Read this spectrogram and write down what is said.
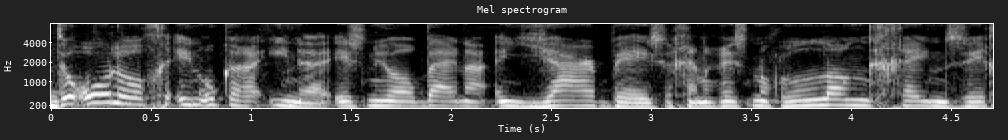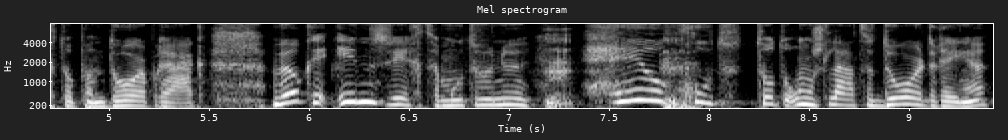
De oorlog in Oekraïne is nu al bijna een jaar bezig en er is nog lang geen zicht op een doorbraak. Welke inzichten moeten we nu heel goed tot ons laten doordringen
